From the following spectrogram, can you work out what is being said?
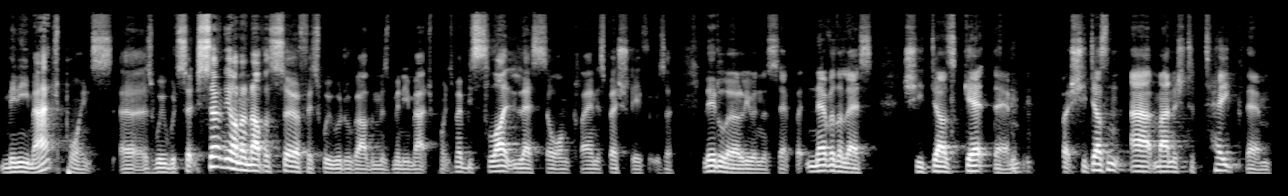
mini match points, uh, as we would say. Certainly on another surface, we would regard them as mini match points, maybe slightly less so on clay, and especially if it was a little earlier in the set. But nevertheless, she does get them, but she doesn't uh, manage to take them,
